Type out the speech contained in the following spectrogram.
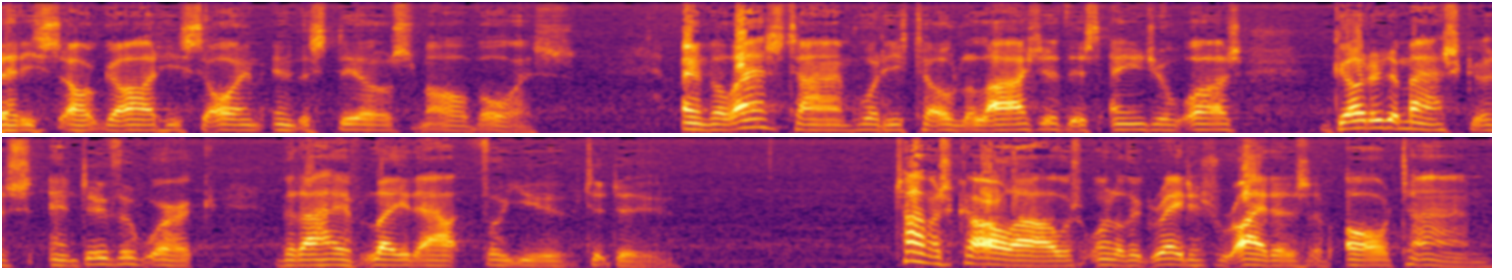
that he saw God. He saw him in the still small voice. And the last time, what he told Elijah, this angel, was, Go to Damascus and do the work that I have laid out for you to do. Thomas Carlyle was one of the greatest writers of all time.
